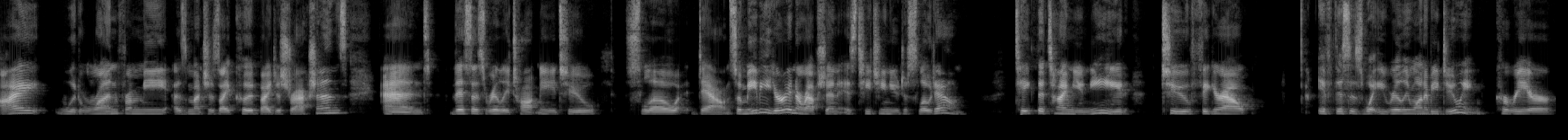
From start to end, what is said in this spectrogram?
I would run from me as much as I could by distractions. And this has really taught me to slow down. So maybe your interruption is teaching you to slow down. Take the time you need to figure out if this is what you really want to be doing career,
